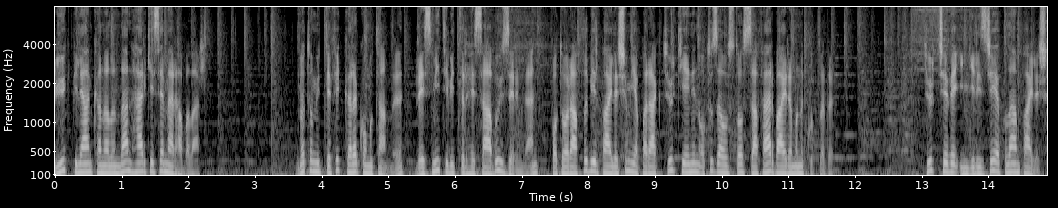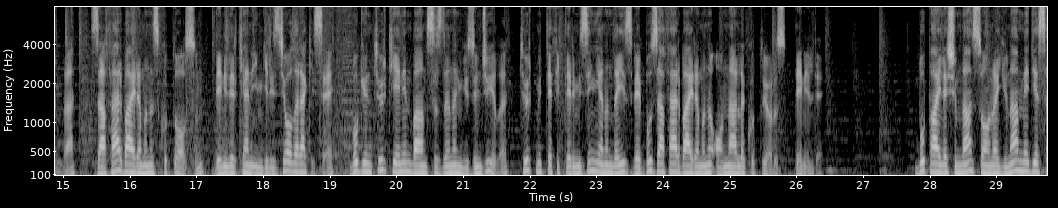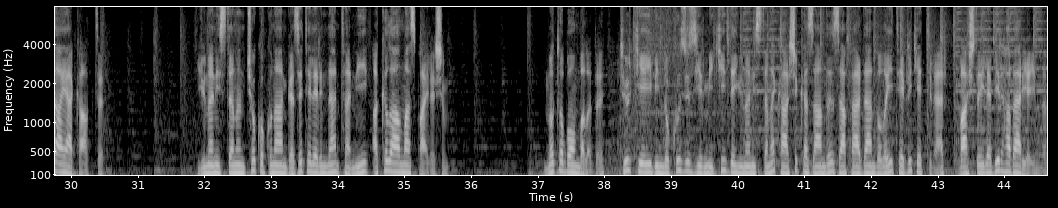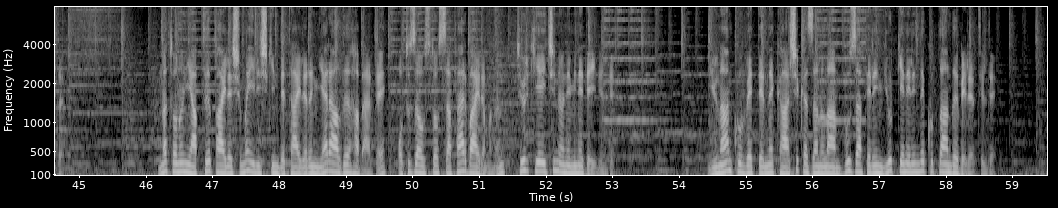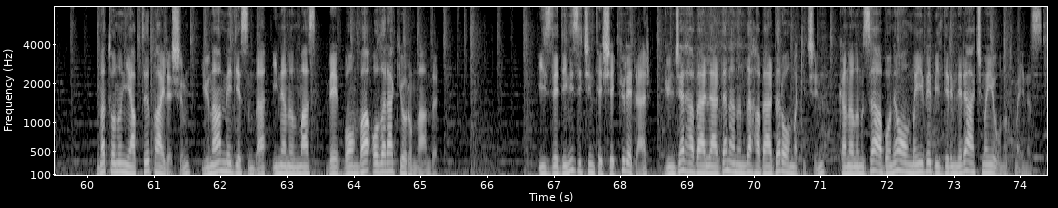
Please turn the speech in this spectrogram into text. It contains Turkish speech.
Büyük Plan kanalından herkese merhabalar. NATO Müttefik Kara Komutanlığı, resmi Twitter hesabı üzerinden fotoğraflı bir paylaşım yaparak Türkiye'nin 30 Ağustos Zafer Bayramı'nı kutladı. Türkçe ve İngilizce yapılan paylaşımda, Zafer Bayramınız kutlu olsun denilirken İngilizce olarak ise, bugün Türkiye'nin bağımsızlığının 100. yılı, Türk müttefiklerimizin yanındayız ve bu Zafer Bayramını onlarla kutluyoruz, denildi. Bu paylaşımdan sonra Yunan medyası ayağa kalktı. Yunanistan'ın çok okunan gazetelerinden Tani akıl almaz paylaşım. NATO bombaladı, Türkiye'yi 1922'de Yunanistan'a karşı kazandığı zaferden dolayı tebrik ettiler, başlığıyla bir haber yayınladı. NATO'nun yaptığı paylaşıma ilişkin detayların yer aldığı haberde, 30 Ağustos Zafer Bayramı'nın Türkiye için önemine değinildi. Yunan kuvvetlerine karşı kazanılan bu zaferin yurt genelinde kutlandığı belirtildi. NATO'nun yaptığı paylaşım, Yunan medyasında inanılmaz ve bomba olarak yorumlandı. İzlediğiniz için teşekkür eder, güncel haberlerden anında haberdar olmak için kanalımıza abone olmayı ve bildirimleri açmayı unutmayınız.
